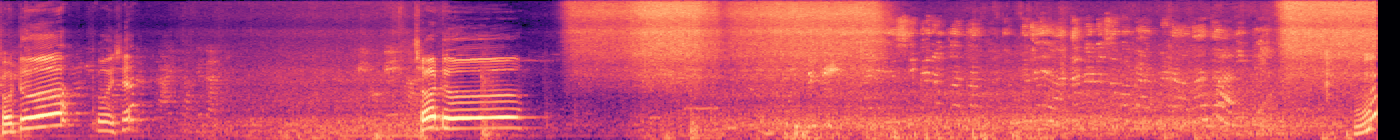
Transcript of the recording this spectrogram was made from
ছোটু কইছে ছোটু। হুম?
